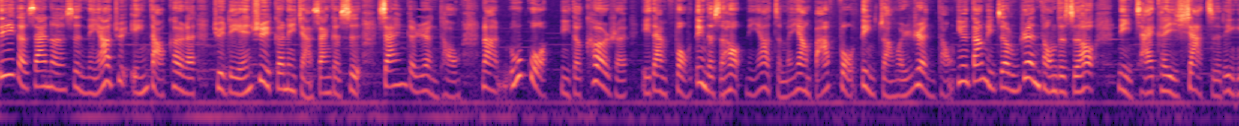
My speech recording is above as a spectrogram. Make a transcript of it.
第一个三呢，是你要去引导客人去连续跟你讲三个是，三个认同。那如果你的客人一旦否定的时候，你要怎么样把否定转为认同？因为当你只有认同的时候，你才可以下指令，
